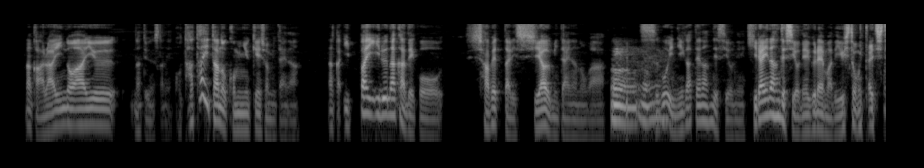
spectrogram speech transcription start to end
なんか LINE のああいう、なんていうんですかね、こう多対多のコミュニケーションみたいな、なんかいっぱいいる中でこう、喋ったりし合うみたいなのが、すごい苦手なんですよね。嫌いなんですよね、ぐらいまで言う人もいたりして。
